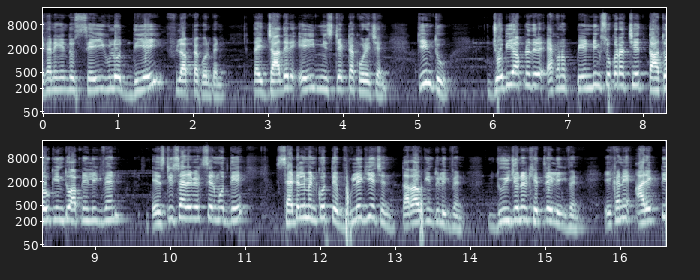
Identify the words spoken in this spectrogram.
এখানে কিন্তু সেইগুলো দিয়েই ফিল আপটা করবেন। তাই যাদের এই মিস্টেকটা করেছেন, কিন্তু যদি আপনাদের এখনও পেন্ডিং শো করাচ্ছে, তাতেও কিন্তু আপনি লিখবেন এসডি সার্ভেক্সের মধ্যে সেটেলমেন্ট করতে ভুলে গিয়েছেন, তারাও কিন্তু লিখবেন। দুইজনের ক্ষেত্রেই লিখবেন। এখানে আরেকটি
